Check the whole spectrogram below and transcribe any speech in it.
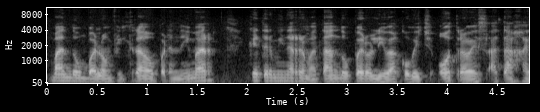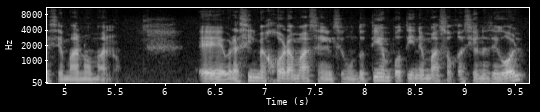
manda un balón filtrado para Neymar que termina rematando, pero Livakovic otra vez ataja ese mano a mano. Eh, Brasil mejora más en el segundo tiempo, tiene más ocasiones de gol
